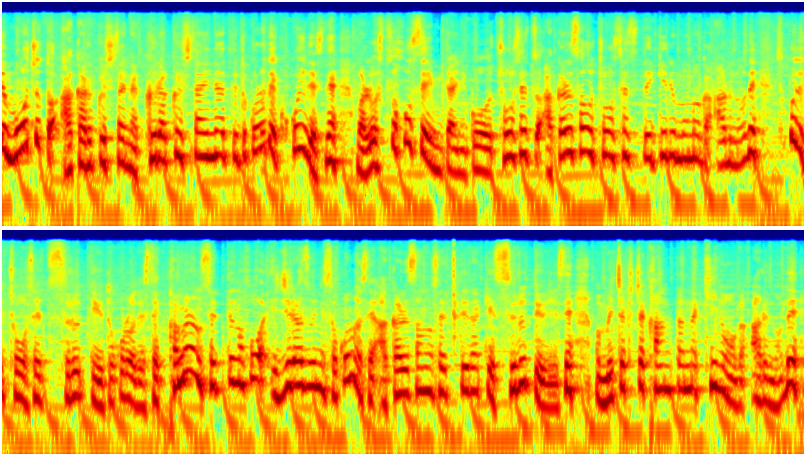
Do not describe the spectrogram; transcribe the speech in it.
でもうちょっと明るくしたいな暗くしたいなっていうところでここにですね、まあ、露出補正みたいにこう調節明るさを調節できるものがあるのでそこで調節するっていうところですねカメラの設定の方はいじらずにそこのですね明るさの設定だけするっていうですねめちゃくちゃ簡単な機能があるので、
